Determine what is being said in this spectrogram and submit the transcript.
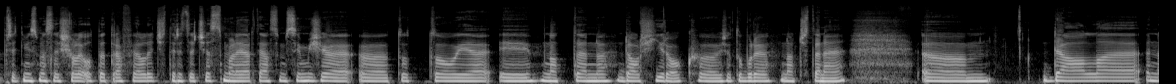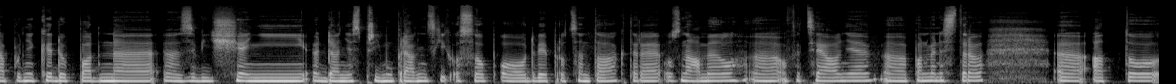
Předtím jsme slyšeli od Petra Fialy 46 miliard. Já si myslím, že toto je i na ten další rok, že to bude načtené. Dále na podniky dopadne eh, zvýšení daně z příjmu právnických osob o 2%, které oznámil eh, oficiálně eh, pan ministr a to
